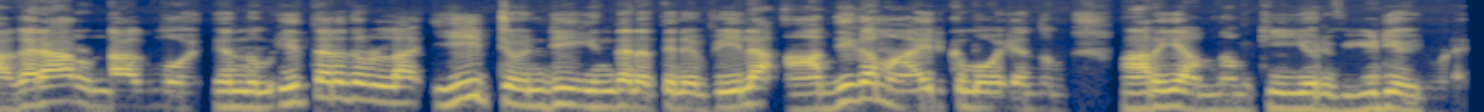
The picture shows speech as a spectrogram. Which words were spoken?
തകരാറുണ്ടാകുമോ എന്നും ഇത്തരത്തിലുള്ള ഇ ട്വന്റി ഇന്ധനത്തിന് വില അധികമായിരിക്കുമോ എന്നും അറിയാം നമുക്ക് ഈ ഒരു വീഡിയോയിലൂടെ.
